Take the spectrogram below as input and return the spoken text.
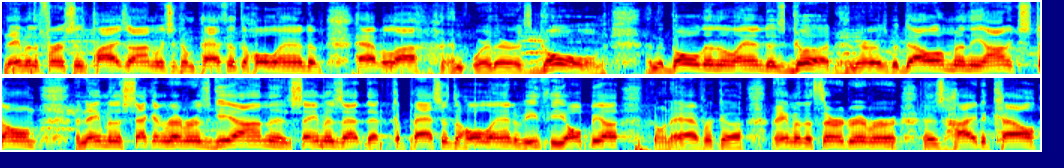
Name of the first is Pison, which encompasseth the whole land of Havilah, and where there is gold. And the gold in the land is good. And there is bdellium and the onyx stone. The name of the second river is Gihon, and the same as that that compasses the whole land of Ethiopia, going to Africa. Name of the third river is Hiddekel,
